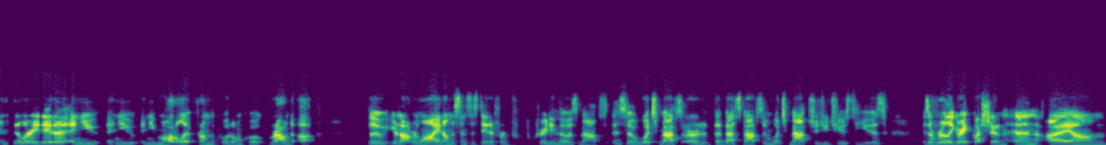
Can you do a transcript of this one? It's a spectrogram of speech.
ancillary data, and you and you and you model it from the quote unquote ground up. So you're not relying on the census data for creating those maps. And so which maps are the best maps and which map should you choose to use is a really great question. And I, um,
